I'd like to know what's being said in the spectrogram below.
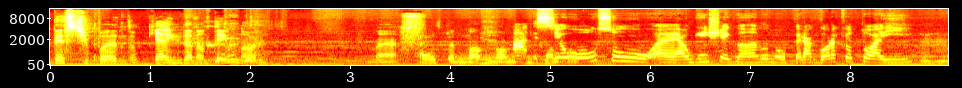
deste bando, que ainda não tem um nome. né? É, nove nomes. Ah, nove se eu ouço é, alguém chegando no Opera, agora que eu tô aí, Uhum.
